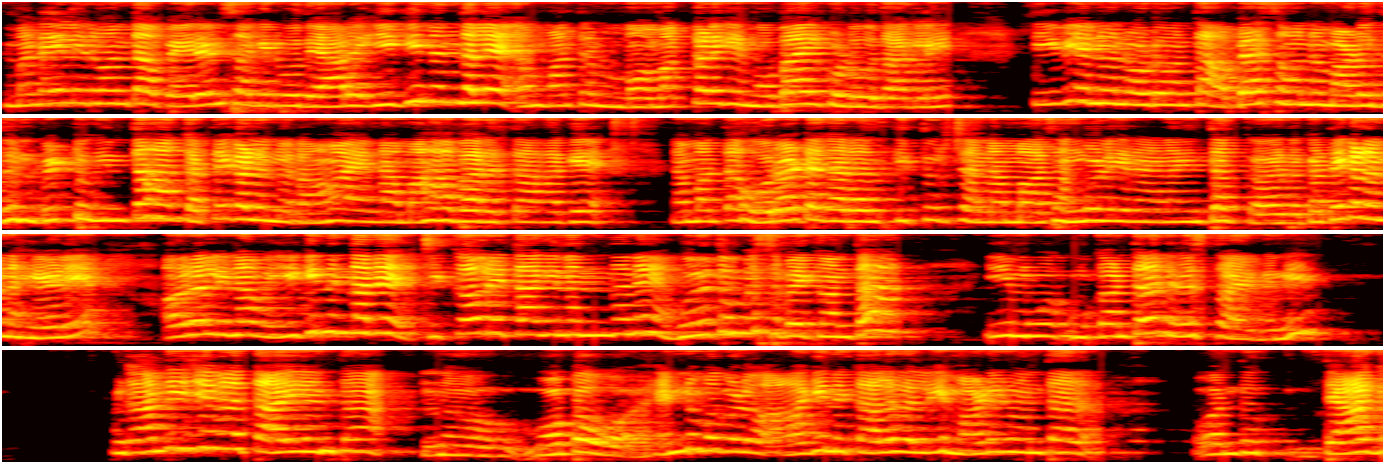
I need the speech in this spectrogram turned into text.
ಮನೆಯಲ್ಲಿರುವಂಥ ಪೇರೆಂಟ್ಸ್ ಆಗಿರ್ಬೋದು ಯಾರು, ಈಗಿನಿಂದಲೇ ಮಾತ್ರ ಮಕ್ಕಳಿಗೆ ಮೊಬೈಲ್ ಕೊಡುವುದಾಗಲಿ ಟಿವಿಯನ್ನು ನೋಡುವಂಥ ಅಭ್ಯಾಸವನ್ನು ಮಾಡೋದನ್ನು ಬಿಟ್ಟು ಇಂತಹ ಕಥೆಗಳನ್ನು ರಾಮಾಯಣ, ಮಹಾಭಾರತ ಹಾಗೆ ನಮ್ಮಂಥ ಹೋರಾಟಗಾರ ಕಿತ್ತೂರು ಚೆನ್ನಮ್ಮ, ಸಂಗೊಳ್ಳಿ ರಾಯಣ್ಣ ಇಂಥ ಕಥೆಗಳನ್ನು ಹೇಳಿ ಅವರಲ್ಲಿ ನಾವು ಈಗಿನಿಂದಲೇ ಚಿಕ್ಕವರಿದ್ದಾಗಿನಿಂದಲೇ ಅಂತ ಈ ಮುಖಾಂತರ ತಿಳಿಸ್ತಾ ಇದ್ದೀನಿ. ಗಾಂಧೀಜಿಯವರ ತಾಯಿ ಅಂತ ಒಬ್ಬ ಹೆಣ್ಣು ಮಗಳು ಆಗಿನ ಕಾಲದಲ್ಲಿ ಮಾಡಿರುವಂಥ ಒಂದು ತ್ಯಾಗ,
